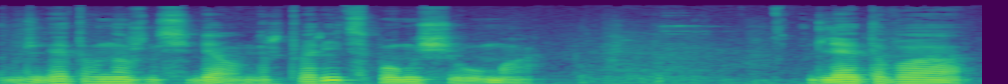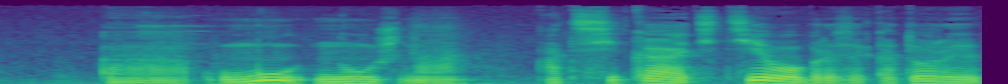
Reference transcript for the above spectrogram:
Для этого нужно себя умиротворить с помощью ума. Для этого а, уму нужно отсекать те образы, которые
